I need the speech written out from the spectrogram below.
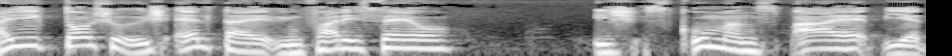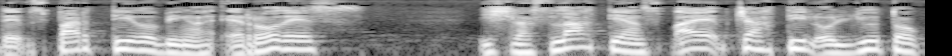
ayik toshu ish elta e vin fariseo. Ish skuman spae e biete partido vin erodes ish las lahtian spae e chahtil ol yutok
